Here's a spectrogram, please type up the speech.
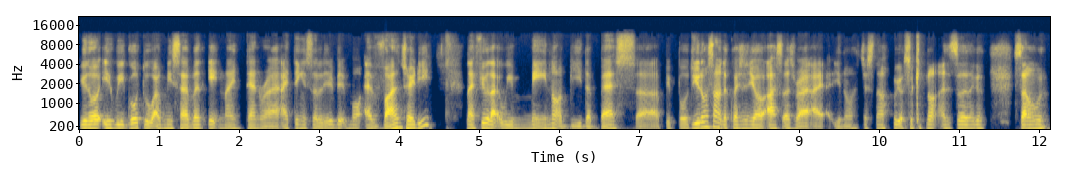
you know if we go to WAGMI 7 8 9 10 right i think it's a little bit more advanced already. And i feel like we may not be the best uh people. Do you know some of the questions you asked us right? I you know just now we also cannot answer some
